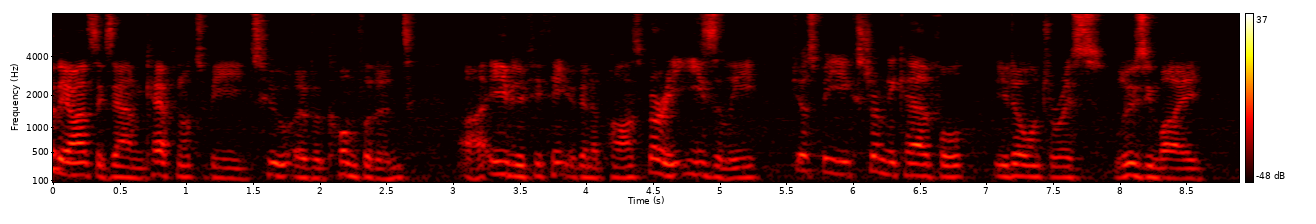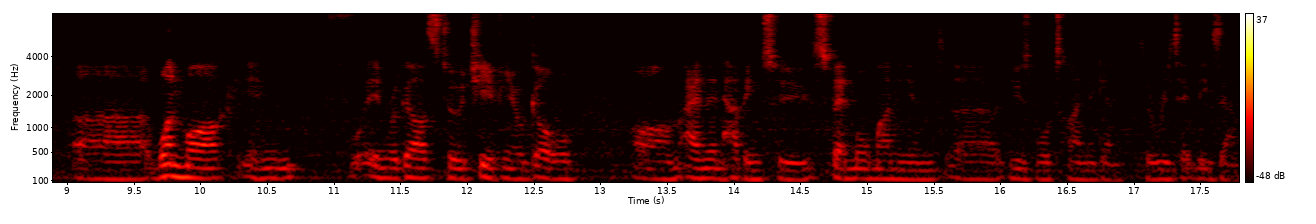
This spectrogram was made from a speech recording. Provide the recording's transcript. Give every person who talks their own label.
Speaker 1: for the IELTS exam, careful not to be too overconfident. Uh, even if you think you're going to pass very easily, just be extremely careful. You don't want to risk losing by uh, one mark in in regards to achieving your goal, um, and then having to spend more money and uh, use more time again to retake the exam.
